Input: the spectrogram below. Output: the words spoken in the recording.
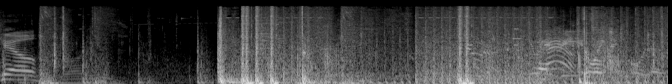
kill. UAV awaiting orders.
